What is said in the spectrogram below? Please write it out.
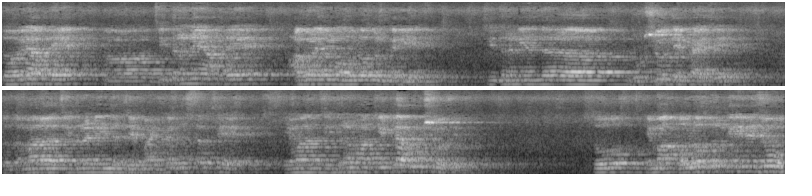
તો હવે આપણે ચિત્રને આપણે આગળ એનું અવલોકન કરીએ. ચિત્રની અંદર વૃક્ષો દેખાય છે. તો તમારા ચિત્રની અંદર જે પાઠ્યપુસ્તક છે, એમાં ચિત્રમાં કેટલા વૃક્ષો છે? તો એમાં અવલોકન કરીને જુઓ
